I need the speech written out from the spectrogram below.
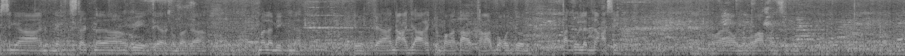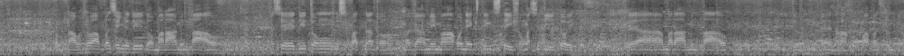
Kasi nga, ano na, eh, start na ng winter, kumbaga, malamig na. Yun, kaya naka-jacket yung mga tao, tsaka bukod doon, tagulad na kasi. Ayan, kung kaya ako nang napapansin. Tapos mapapansin nyo dito, maraming tao. Kasi ditong spot na to, pag may mga connecting station kasi dito eh. Kaya maraming tao. Yun, ayan, nakakapapansin nyo.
